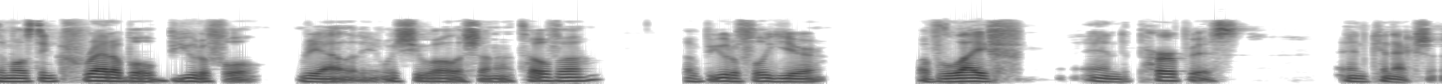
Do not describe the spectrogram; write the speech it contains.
the most incredible, beautiful reality. Wish you all a Shana Tova, a beautiful year of life and purpose and connection.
